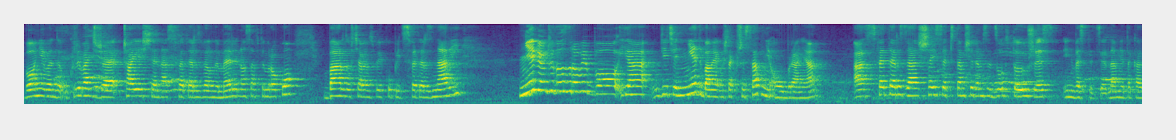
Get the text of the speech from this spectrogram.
bo nie będę ukrywać, że czaję się na sweter z wełny Merynosa w tym roku. Bardzo chciałam sobie kupić sweter z Nari. Nie wiem, czy to zrobię, bo ja, wiecie, nie dbam jakoś tak przesadnie o ubrania, A sweter za 600 czy tam 700 zł to już jest inwestycja. Dla mnie taka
